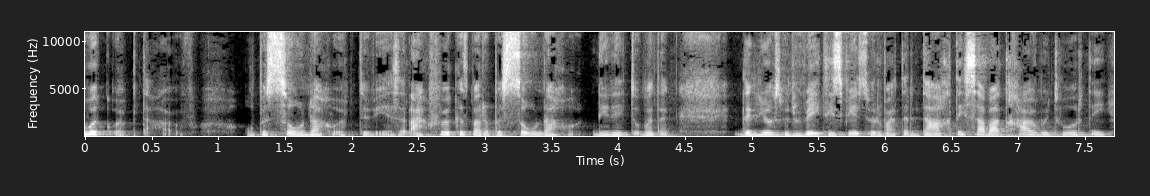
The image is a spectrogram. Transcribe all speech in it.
ook oop te hou op 'n Sondag oop te wees. En ek fokus maar op 'n Sondag nie net omdat ek dink jy ons moet wetties wees oor watter dag die Sabbat gehou moet word nie,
